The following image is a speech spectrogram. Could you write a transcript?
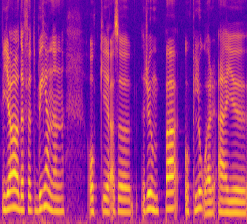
Ja, därför att benen och eh, alltså, rumpa och lår är ju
